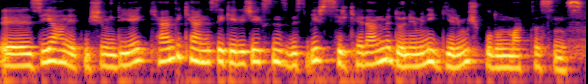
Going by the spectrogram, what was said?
e, ziyan etmişim diye kendi kendinize geleceksiniz ve bir sirkelenme dönemine girmiş bulunmaktasınız.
